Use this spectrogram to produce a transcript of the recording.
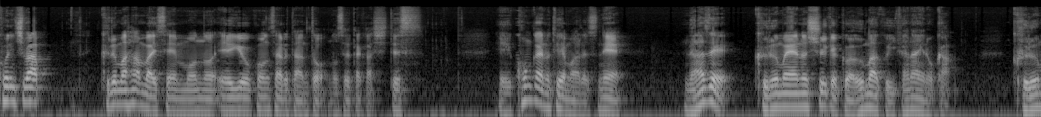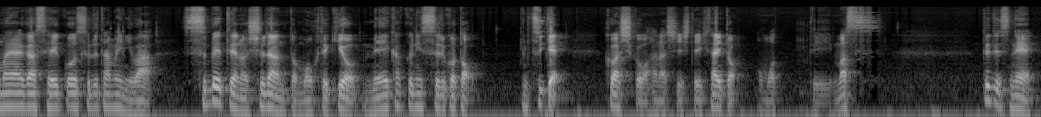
こんにちは。車販売専門の営業コンサルタント、野瀬隆です、えー、今回のテーマはですね、なぜ車屋の集客はうまくいかないのか。車屋が成功するためには、すべての手段と目的を明確にすることについて、詳しくお話ししていきたいと思っています。でですね、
